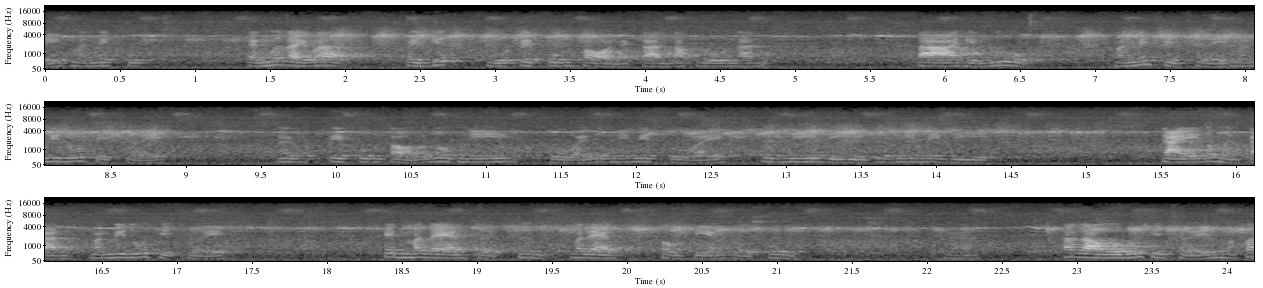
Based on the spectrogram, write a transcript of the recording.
ยๆมันไม่ทุกข์ แต่เมื่อไหร่ว่าไปยึดหรือไปปรุงต่อในการรับรู้นั้น ตาเห็นรูป มันไม่เฉยๆมันไม่รู้เฉยๆมันไปปรุงต่อว่ารูปนี้สวยรูปนี้ไม่สวยรูปนี้ดีรูปนี้ไม่ดี ใจก็เหมือนกัน มันไม่รู้เฉยๆเช่นแมลงเกิดขึ้น แมลงส่งเสียงเกิดขึ้นนะถ้าเรารู้เฉยๆมันก็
